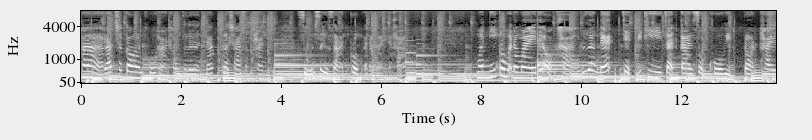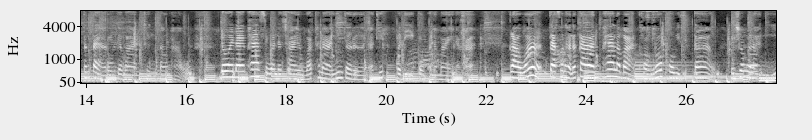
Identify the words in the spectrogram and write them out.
ค่ะ รัชกรโคหาทองเจริญนักประชาสัมพันธ์ ศูนย์สื่อสารกรมอนามัยนะคะ วันนี้กรมอนามัยได้ออกข่าวเรื่องแนะ 7 วิธีจัดการศพโควิด ปลอดภัยตั้งแต่โรงพยาบาลถึงเตาเผา โดยนายแพทย์สุวรรณชัย วัฒนายิ่งเจริญอธิบดีกรมอนามัยนะคะ กล่าวว่าจากสถานการณ์แพร่ระบาดของโรคโควิด -19 ในช่วงเวลานี้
